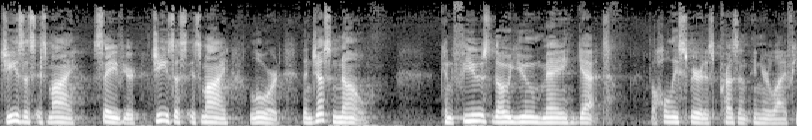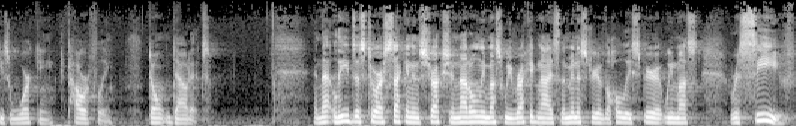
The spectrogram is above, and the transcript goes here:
Jesus is my Savior, Jesus is my Lord, then just know, confused though you may get, the Holy Spirit is present in your life. He's working powerfully. Don't doubt it. And that leads us to our second instruction. Not only must we recognize the ministry of the Holy Spirit, we must receive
